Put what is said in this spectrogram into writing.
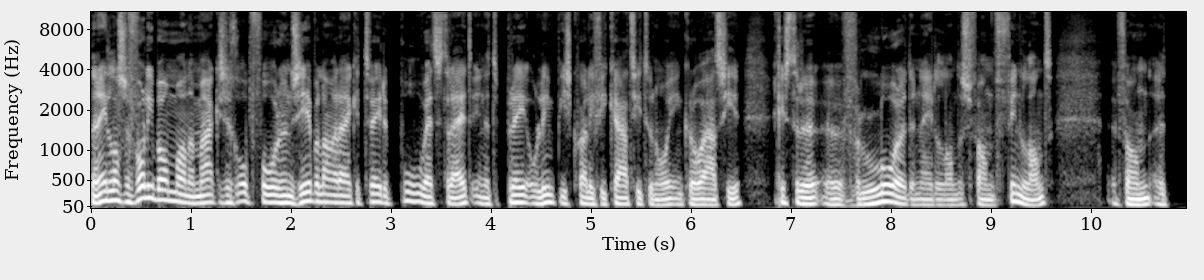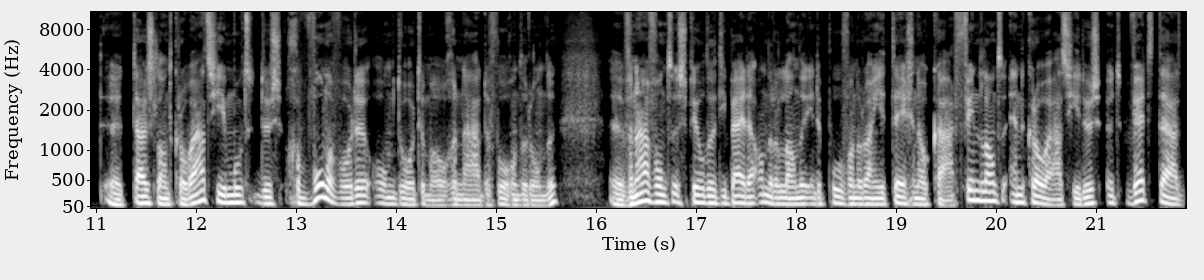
De Nederlandse volleybalmannen maken zich op voor hun zeer belangrijke tweede poolwedstrijd... in het pre-Olympisch kwalificatietoernooi in Kroatië. Gisteren uh, verloren de Nederlanders van Finland van thuisland Kroatië moet dus gewonnen worden om door te mogen naar de volgende ronde. Uh, vanavond speelden die beide andere landen in de pool van Oranje tegen elkaar. Finland en Kroatië dus. Het werd daar 3-0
